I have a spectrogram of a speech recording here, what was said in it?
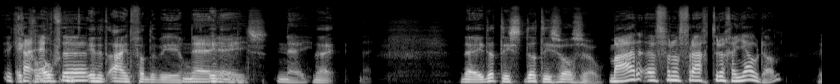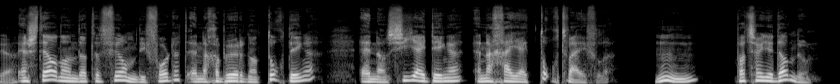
Ik, ik ga geloof echt, niet eh, in het eind van de wereld. nee. Ineens. Nee. Nee. Nee. Dat, is, dat is wel zo. Maar even een vraag terug aan jou dan. Ja. En stel dan dat de film die vordert en dan gebeuren dan toch dingen. En dan zie jij dingen en dan ga jij toch twijfelen. Hmm. Wat zou je dan doen?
